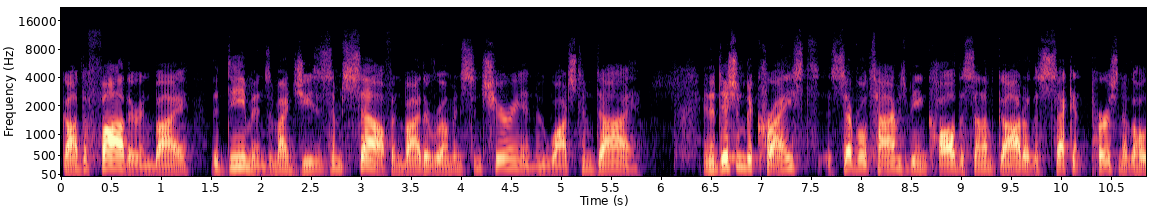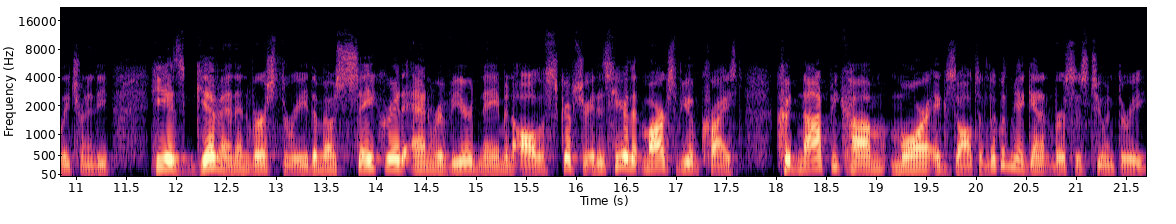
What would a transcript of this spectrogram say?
God the Father and by the demons and by Jesus himself and by the Roman centurion who watched him die. In addition to Christ, several times being called the Son of God or the second person of the Holy Trinity, he is given in verse 3 the most sacred and revered name in all of Scripture. It is here that Mark's view of Christ could not become more exalted. Look with me again at verses 2 and 3.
